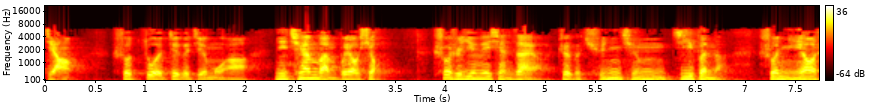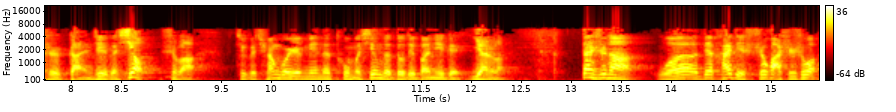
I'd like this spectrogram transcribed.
讲说，做这个节目啊，你千万不要笑。说是因为现在啊，这个群情激愤呐，说你要是敢这个笑，是吧？这个全国人民的唾沫星子都得把你给淹了。但是呢，我这还得实话实说，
